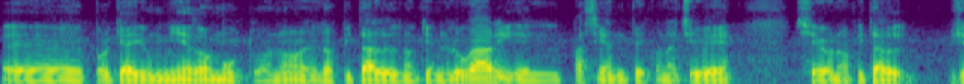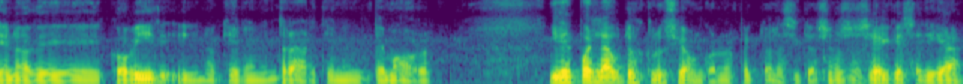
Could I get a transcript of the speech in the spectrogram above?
eh, porque hay un miedo mutuo, ¿no? El hospital no tiene lugar y el paciente con HIV llega a un hospital lleno de COVID y no quieren entrar, tienen temor. Y después la autoexclusión con respecto a la situación social, que sería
